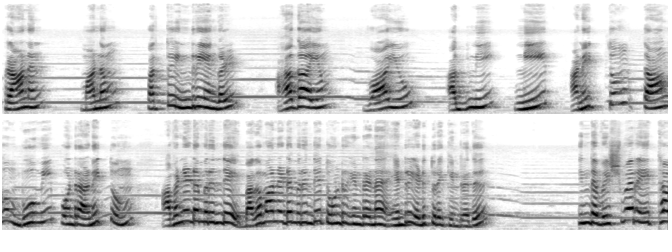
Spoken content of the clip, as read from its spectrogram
பிராணன் மனம் பத்து இந்திரியங்கள் ஆகாயம் வாயு அக்னி நீர் அனைத்தும் தாங்கும் பூமி போன்ற அனைத்தும் அவனிடமிருந்தே பகவானிடமிருந்தே தோன்றுகின்றன என்று எடுத்துரைக்கின்றது. இந்த விஸ்வரேதா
